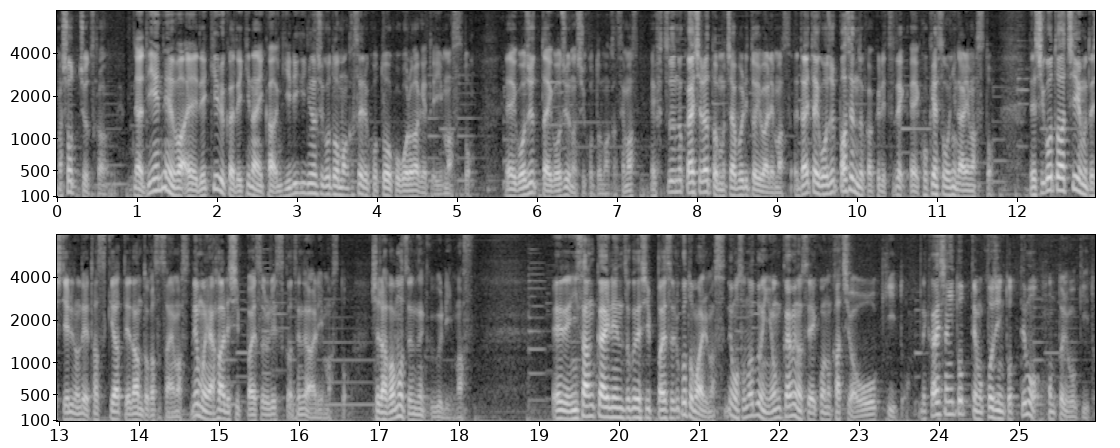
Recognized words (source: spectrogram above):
まあ、しょっちゅう使うんで。DNA は、えできるかできないかギリギリの仕事を任せることを心がけていますと。え50対50の仕事を任せます、え普通の会社だと無茶ぶりと言われます。だいたい50%の確率で、えこけそうになりますとで。仕事はチームでしているので助け合って何とか支えます。でもやはり失敗するリスクは全然ありますと。修羅場も全然くぐります。で2、3回連続で失敗することもあります。でもその分4回目の成功の価値は大きいと。で会社にとっても個人にとっても本当に大きいと。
